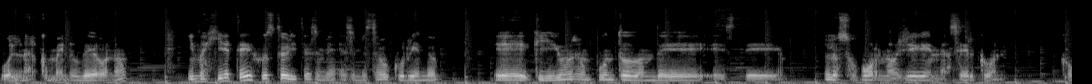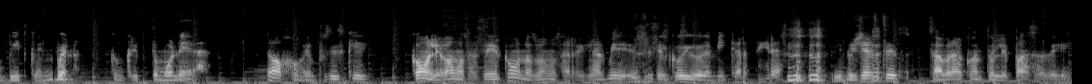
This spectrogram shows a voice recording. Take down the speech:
o el narcomenudeo, ¿no? Imagínate, justo ahorita se me, se me estaba ocurriendo eh, que lleguemos a un punto donde este, los sobornos lleguen a ser con, con Bitcoin, bueno, con criptomoneda. No, joven, pues es que, ¿cómo le vamos a hacer? ¿Cómo nos vamos a arreglar? Mire, este es el código de mi cartera y pues ya usted sabrá cuánto le pasa de,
